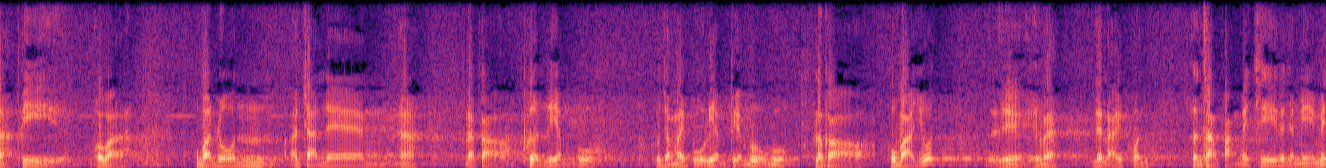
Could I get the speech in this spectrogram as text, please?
นะพี่ เพราะว่าครูบาโดนอาจารย์แดงนะแล้วก็เพื่อนเลี่ยมกูกูจังไม่ปู่เลี่ยมเปี่ยมลูกกูแล้วก็ครูบายุทธเห็นไหมได้หลายคน ส่วนทางฝั่งแม่ชีก็จะมีแม่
